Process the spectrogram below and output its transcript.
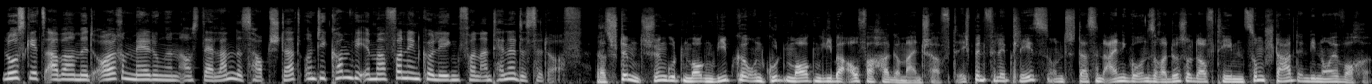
Los geht's aber mit euren Meldungen aus der Landeshauptstadt und die kommen wie immer von den Kollegen von Antenne Düsseldorf. Das stimmt. Schönen guten Morgen, Wiebke, und guten Morgen, liebe Aufwachergemeinschaft. Ich bin Philipp Klees und das sind einige unserer Düsseldorf-Themen zum Start in die neue Woche.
